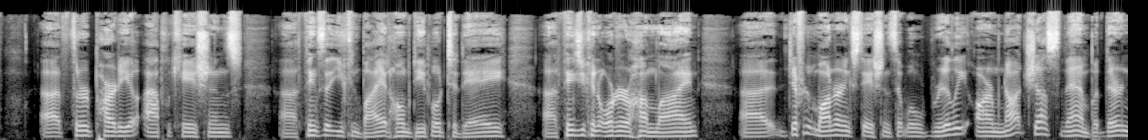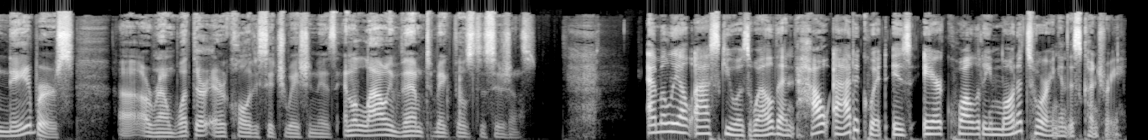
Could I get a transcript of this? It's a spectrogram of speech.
third party applications uh, things that you can buy at Home Depot today, uh, things you can order online, uh, different monitoring stations that will really arm not just them, but their neighbors uh, around what their air quality situation is and allowing them to make those decisions. Emily, I'll ask you as well then how adequate is air quality monitoring in this country?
